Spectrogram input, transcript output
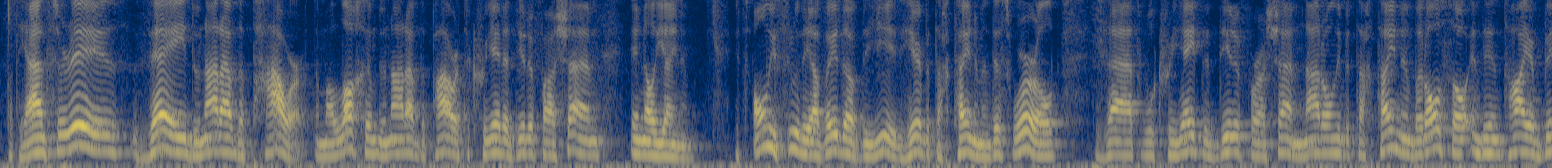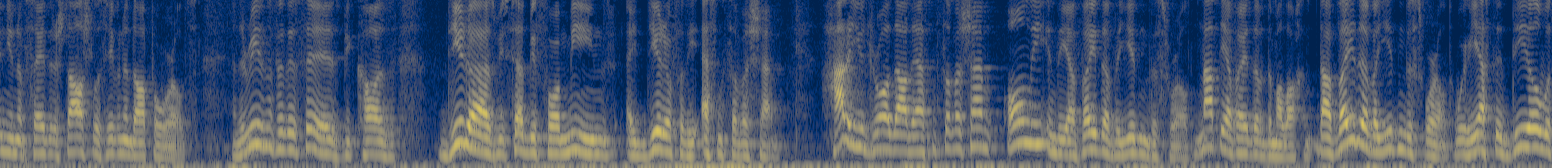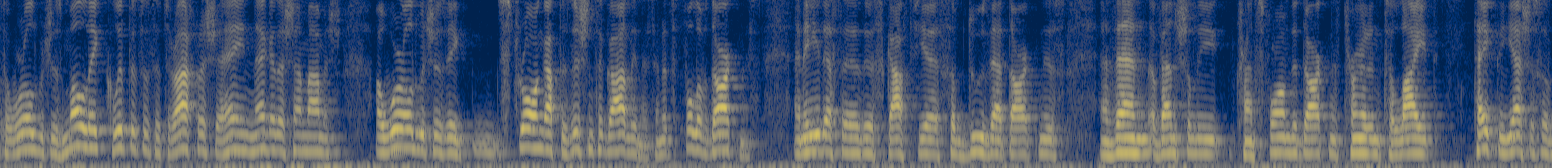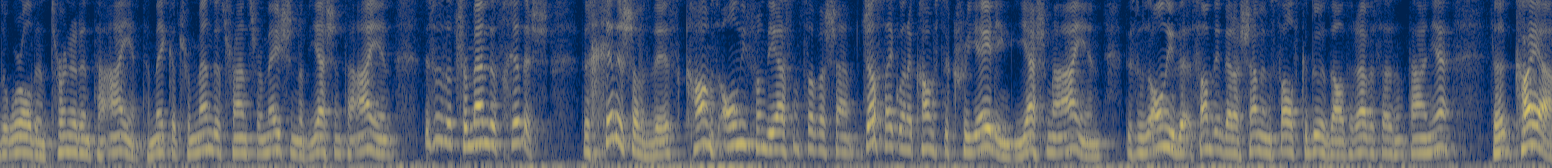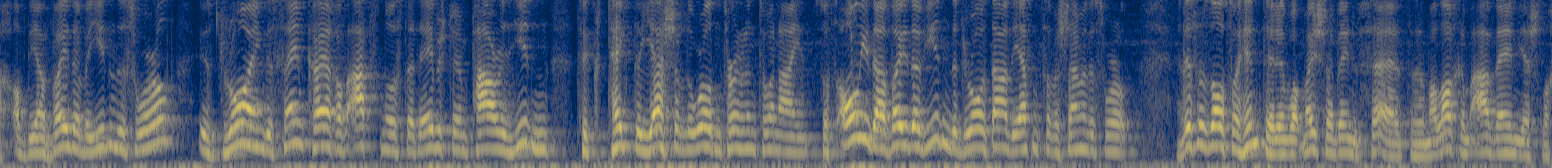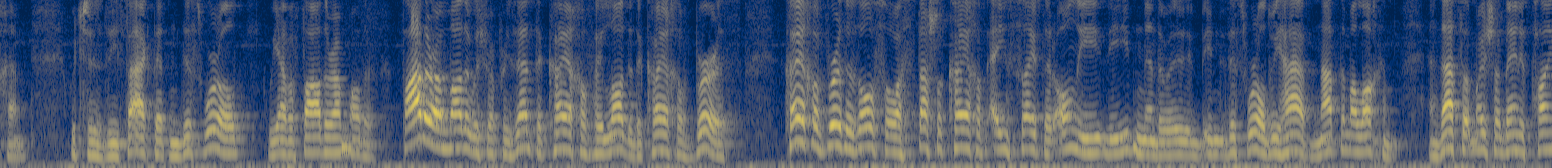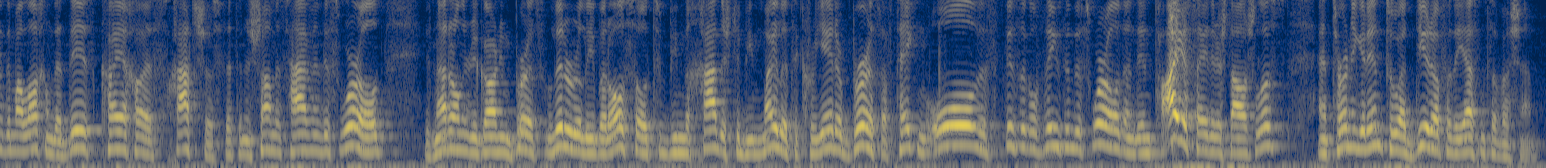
But the answer is they do not have the power. The Malachim do not have the power to create a dir for Hashem in El Yainim. It's only through the Aveda of the Yid here b'tachtainim in this world that will create the dira for Hashem, not only b'tachtainim, but also in the entire binyan of Seder Shtalshlis, even in the upper worlds. And the reason for this is because dira, as we said before, means a dira for the essence of Hashem. How do you draw down the essence of Hashem? Only in the Aveda of a Yid in this world, not the Aveda of the Malachim. The Aveda of a Yid in this world, where he has to deal with a world which is Molek, Klippus, Sitrachra, Shehein, Neged Hashem Mamish, a world which is a strong opposition to godliness, and it's full of darkness. And he has to, to skafia, subdue that darkness, and then eventually transform the darkness, turn it into light, take the yeshus of the world and turn it into ayin, to make a tremendous transformation of yesh into ayin, this is a tremendous chiddush. The chiddush of this comes only from the essence of Hashem. Just like when it comes to creating yesh ma'ayin, this is only the, something that Hashem himself could do, as the Alter Rebbe says in Tanya. The kayach of the Avodah of a Yid in this world is drawing the same kayach of atzmos that the empowers Yidden to take the yesh of the world and turn it into an ayin. So it's only the Avodah of Yidden that draws down the essence of Hashem in this world. And this is also hinted in what Moshe Rabbeinu says to the Malachim Avem Yeshlachem, which is the fact that in this world we have a father and mother. Father and mother, which represent the kayach of Hilad, the kayach of birth, Kayach of birth is also a special kayach of Ein Seif that only the Eden and the, in this world we have, not the Malachim. And that's what Moshe Rabbeinu is telling the Malachim, that this kayach is that the Neshama is having in this world, is not only regarding birth literally, but also to be mechadish, to be maila, to create a birth of taking all the physical things in this world and the entire Seder Ishtalshalos and turning it into a dira for the essence of Hashem.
